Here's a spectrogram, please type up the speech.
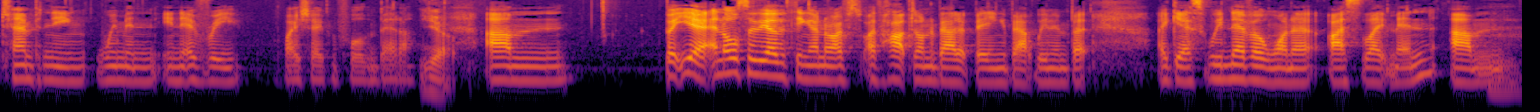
championing women in every way, shape, and form, the better. yeah. But yeah, and also the other thing I know I've I've harped on about it being about women, but I guess we never want to isolate men. Um,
